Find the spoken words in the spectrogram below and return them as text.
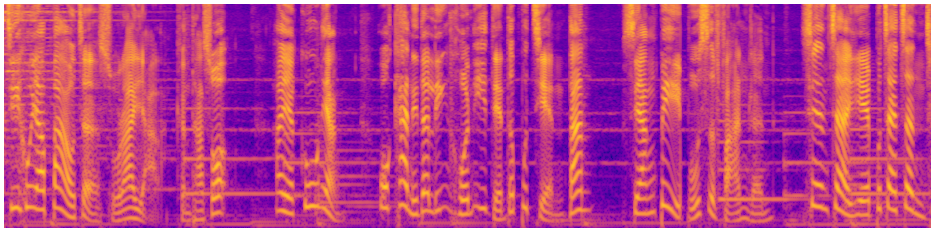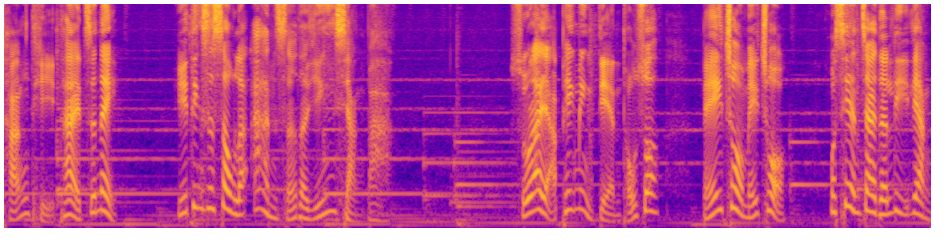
几乎要抱着苏拉雅了，跟她说：“哎呀，姑娘，我看你的灵魂一点都不简单，想必不是凡人，现在也不在正常体态之内，一定是受了暗蛇的影响吧？”苏拉雅拼命点头说：“没错，没错，我现在的力量。”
